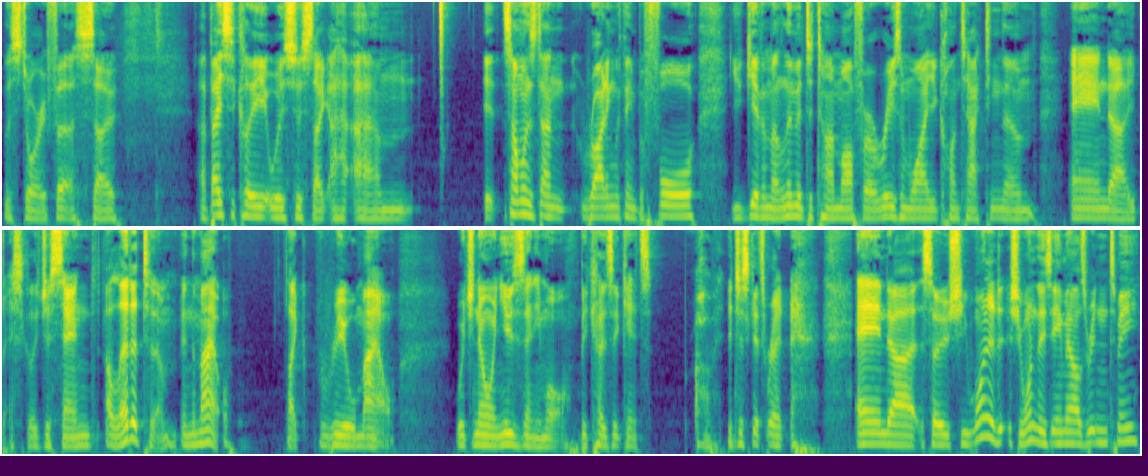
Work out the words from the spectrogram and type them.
the story first. So uh, basically, it was just like uh, um, it, someone's done writing with me before. You give them a limited time offer, a reason why you're contacting them, and uh, you basically just send a letter to them in the mail, like real mail, which no one uses anymore because it gets oh, it just gets read. and uh, so she wanted she wanted these emails written to me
